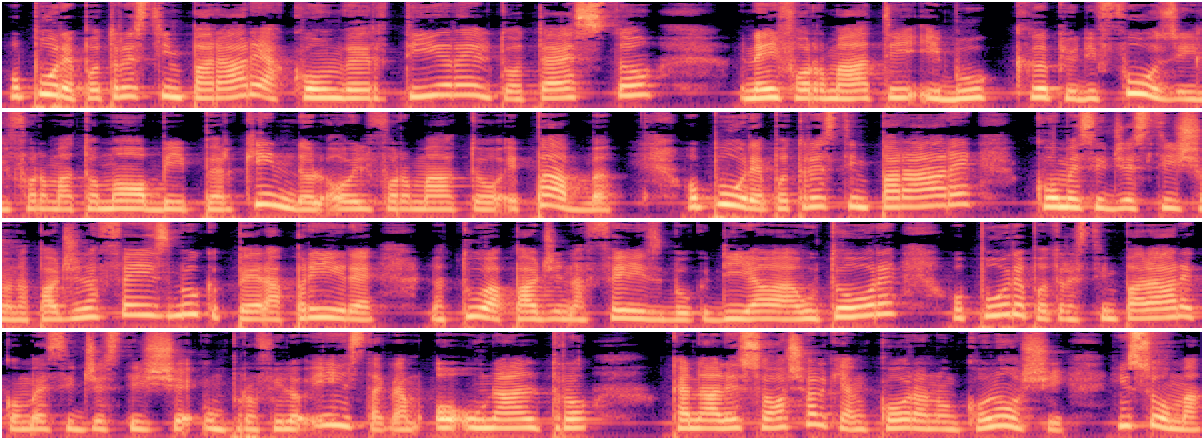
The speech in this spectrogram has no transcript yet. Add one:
oppure potresti imparare a convertire il tuo testo nei formati ebook più diffusi, il formato Mobi per Kindle o il formato EPUB, oppure potresti imparare come si gestisce una pagina Facebook per aprire la tua pagina Facebook di autore, oppure potresti imparare come si gestisce un profilo Instagram o un altro canale social che ancora non conosci. Insomma,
